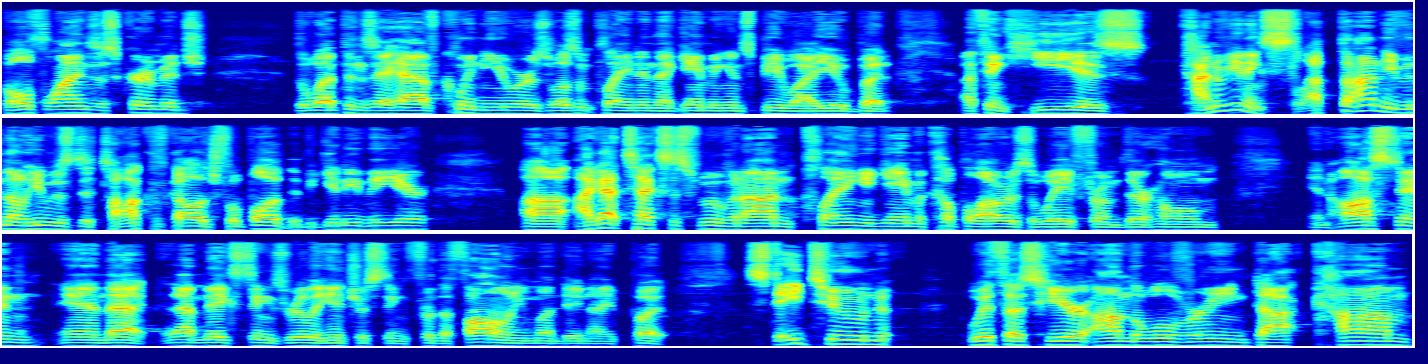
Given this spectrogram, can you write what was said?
Both lines of scrimmage, the weapons they have. Quinn Ewers wasn't playing in that game against BYU, but I think he is kind of getting slept on, even though he was the talk of college football at the beginning of the year. Uh, I got Texas moving on, playing a game a couple hours away from their home in Austin, and that that makes things really interesting for the following Monday night. But stay tuned with us here on the Wolverine.com.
